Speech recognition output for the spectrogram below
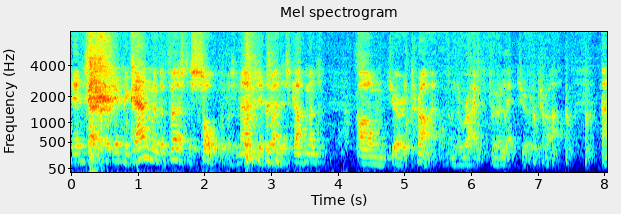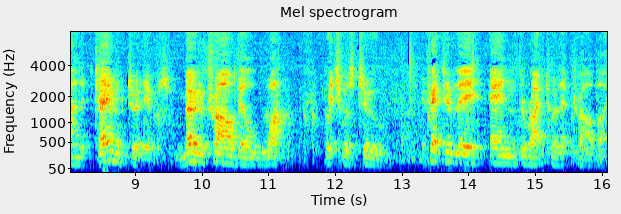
it, uh, it began with the first assault that was mounted by this government on jury trial and the right to elect jury trial. And it came to, it was Mode of Trial Bill 1, which was to effectively end the right to elect trial by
